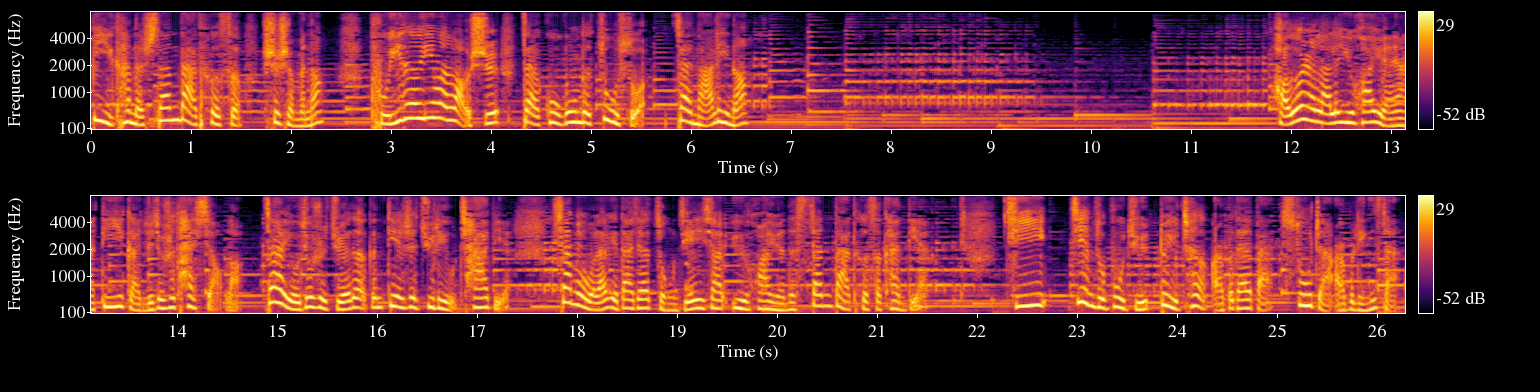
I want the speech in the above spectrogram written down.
必看的三大特色是什么呢？溥仪的英文老师在故宫的住所在哪里呢？好多人来了御花园呀，第一感觉就是太小了，再有就是觉得跟电视剧里有差别。下面我来给大家总结一下御花园的三大特色看点，其一。建筑布局对称而不呆板，舒展而不零散，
